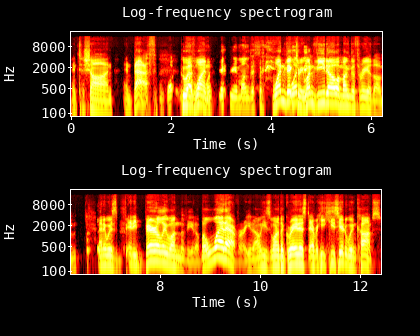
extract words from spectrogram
and Tashawn and Beth. What- Who have won. victory among the three. One victory, vic- one veto among the three of them, and it was and he barely won the veto. But whatever, you know, he's one of the greatest ever. He, he's here to win comps.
